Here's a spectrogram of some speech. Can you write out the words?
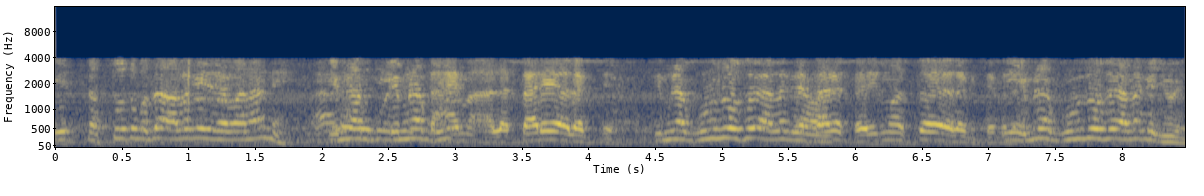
એ તત્વો તો બધા અલગ જ રહેવાના ને? એમના એમના ગુણ- અલગ તારે અલગ છે. એમના ગુણદોષો અલગ તારે રહેવાના શરીરમાં અલગ છે એમના ગુણદોષો અલગ જ હોય.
